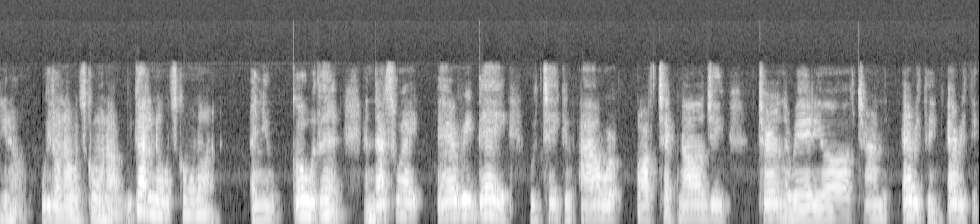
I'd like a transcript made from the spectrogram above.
you know, we don't know what's going on. We got to know what's going on. And you go within. And that's why every day we take an hour off technology, turn the radio off, turn everything, everything.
